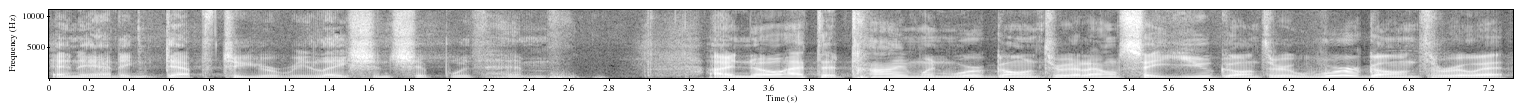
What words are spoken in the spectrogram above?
and adding depth to your relationship with Him. I know at the time when we're going through it, I don't say you going through it, we're going through it.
